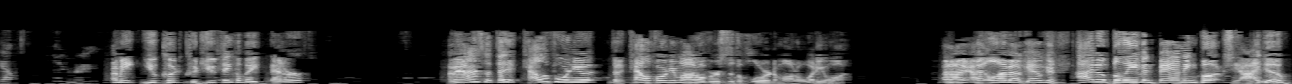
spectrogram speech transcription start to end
Yep. I mean, you could, could you think of a better? I mean, that's the thing. California, the California model versus the Florida model. What do you want? And I, I love how Kevin goes, I don't believe in banning books. Yeah, I do.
